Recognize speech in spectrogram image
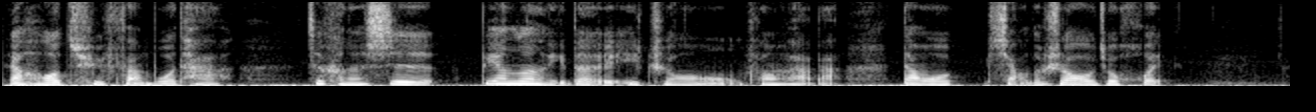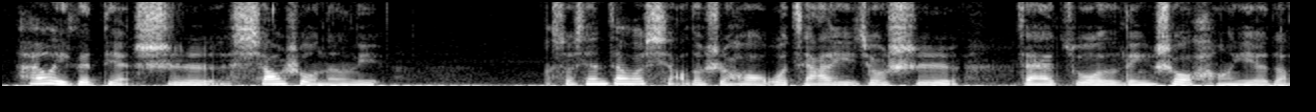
然后去反驳他。这可能是辩论里的一种方法吧，但我小的时候就会。还有一个点是销售能力。首先，在我小的时候，我家里就是在做零售行业的，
